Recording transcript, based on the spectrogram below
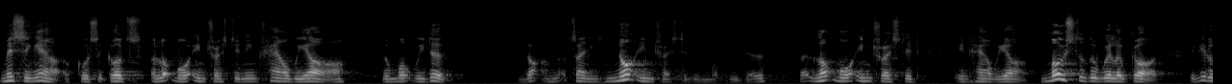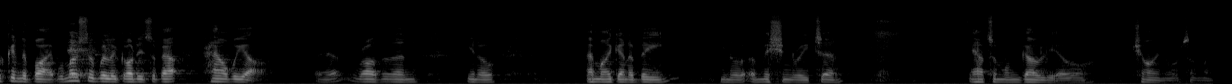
missing out, of course, that God's a lot more interested in how we are than what we do. Not, I'm not saying He's not interested in what we do, but a lot more interested in how we are. Most of the will of God, if you look in the Bible, most of the will of God is about how we are, yeah? rather than, you know, am I going to be, you know, a missionary to out to Mongolia or China or somewhere.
